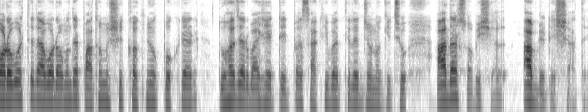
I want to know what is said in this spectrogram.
পরবর্তীতে আবার আমাদের প্রাথমিক শিক্ষক নিয়োগ প্রক্রিয়ার দু হাজার বাইশের টেট পাস চাকরি প্রার্থীদের জন্য কিছু আদার্স অফিসিয়াল আপডেটের সাথে।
